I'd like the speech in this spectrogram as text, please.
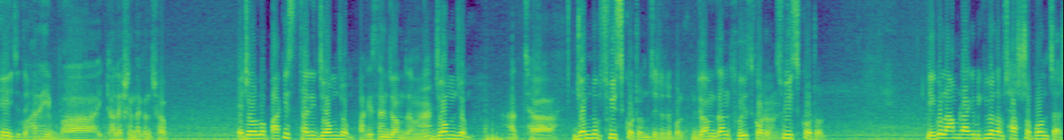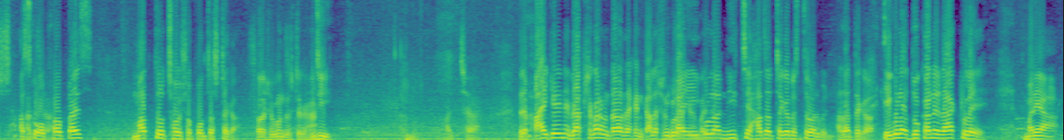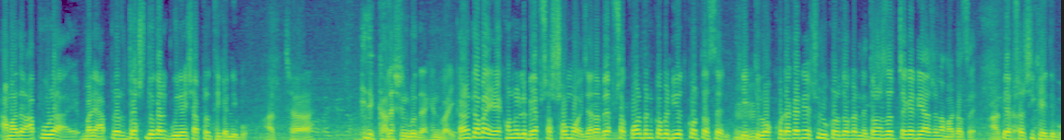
এই যে আরে ভাই কালেকশন দেখেন সব। এটা হলো পাকিস্তানি জমজম। পাকিস্তানি জমজম হ্যাঁ? জমজম। আচ্ছা। জমজম সুইস কটন যেটা বলে। জমজম সুইস কটন? Swiss cotton. এগুলো আমরা আগে বিক্রি করতাম সাতশো পঞ্চাশ। আজকে আচ্ছা। অফার প্রাইস মাত্র ছয়শো পঞ্চাশ টাকা। ছয়শো পঞ্চাশ টাকা হ্যাঁ? জি। আচ্ছা। পাইকারি নিয়ে ব্যবসা করবেন তারা দেখেন কালেকশন ভাই এগুলা। নিচে হাজার টাকা বেচতে পারবেন। হাজার টাকা? এগুলা দোকানে রাখলে মানে আমাদের আপুরা মানে আপনার দশ দোকানে ঘুরে এসে আপনার থেকে নিব। আচ্ছা। এই যে কালেকশনগুলো দেখেন ভাই। কারণ কি ভাই এখন হইলে ব্যবসার সময় যারা ব্যবসা করবেন কবে নিয়ত করতেছেন। কি একটি লক্ষ টাকা নিয়ে শুরু করে দোকান নেই? দশ হাজার টাকা নিয়ে আসেন আমার কাছে। আচ্ছা। ব্যবসা শিখাই দিব।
